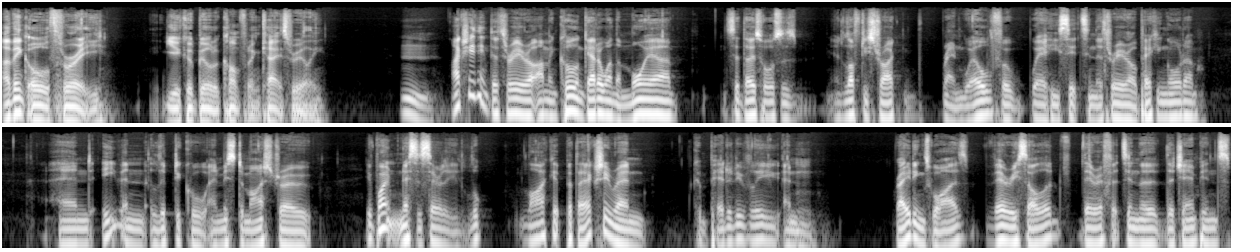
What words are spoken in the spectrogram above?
I think all three you could build a confident case, really. Hmm. I actually think the three year old, I mean, Coolangatta won the Moir. Said those horses, Lofty Strike ran well for where he sits in the three year old pecking order. And even Elliptical and Mr. Maestro, it won't necessarily look like it, but they actually ran competitively and Mm. Ratings wise, very solid. Their efforts in the, the Champions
